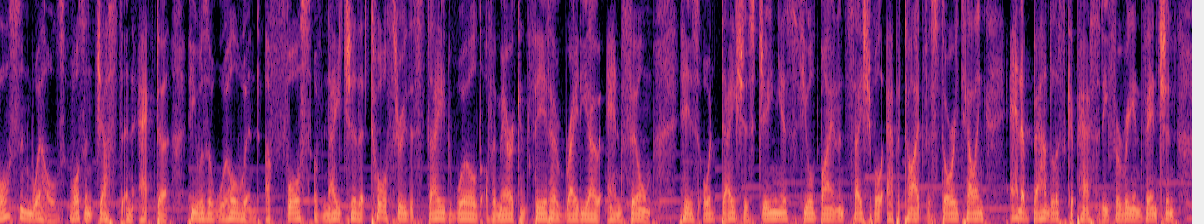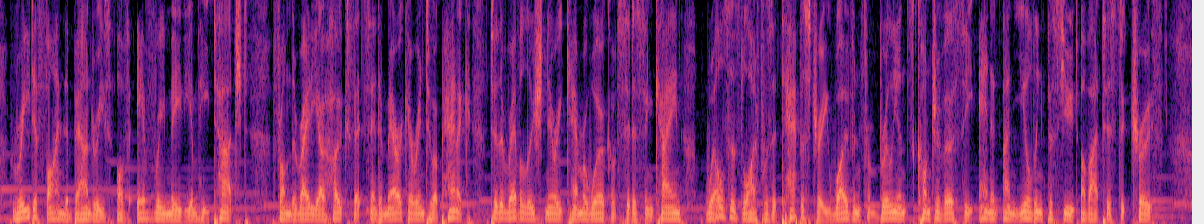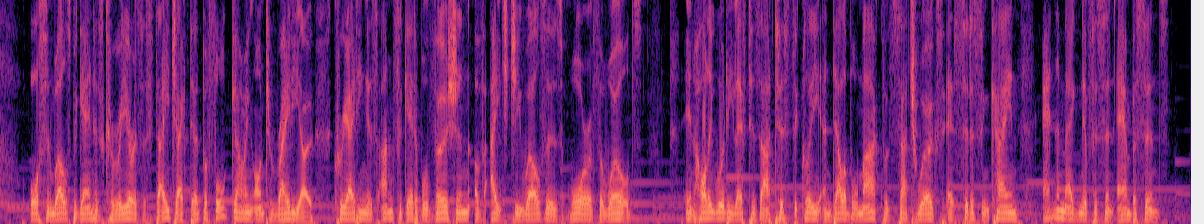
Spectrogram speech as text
Orson Welles wasn't just an actor, he was a whirlwind, a force of nature that tore through the staid world of American theatre, radio, and film. His audacious genius, fueled by an insatiable appetite for storytelling and a boundless capacity for reinvention, redefined the boundaries of every medium he touched. From the radio hoax that sent America into a panic to the revolutionary camera work of Citizen Kane, Welles's life was a tapestry woven from brilliance, controversy, and an unyielding pursuit of artistic truth. Orson Welles began his career as a stage actor before going on to radio, creating his unforgettable version of H.G. Wells's War of the Worlds. In Hollywood, he left his artistically indelible mark with such works as Citizen Kane and The Magnificent Ambersons.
